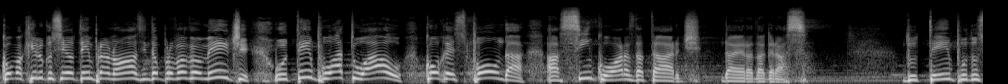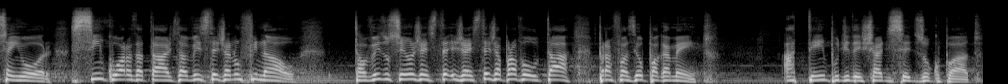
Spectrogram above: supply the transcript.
como aquilo que o Senhor tem para nós. Então, provavelmente, o tempo atual corresponda às cinco horas da tarde da era da graça. Do tempo do Senhor, cinco horas da tarde, talvez esteja no final, talvez o Senhor já esteja para voltar para fazer o pagamento. Há tempo de deixar de ser desocupado.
